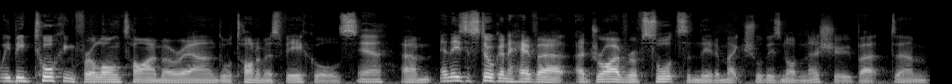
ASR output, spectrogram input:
we've been talking for a long time around autonomous vehicles. Yeah. Um, and these are still going to have a, a, driver of sorts in there to make sure there's not an issue. But um,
